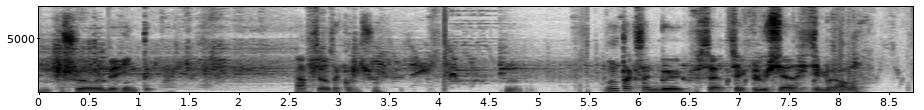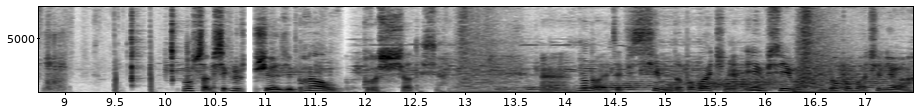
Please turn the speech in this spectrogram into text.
Ну, Пошли лабиринты. А, все, закончу. Ну, так би, все, цей ключ я зібрав. Ну все, всі ключі я зібрав. Прощатися. Е, ну давайте, всім до побачення і всім до побачення.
